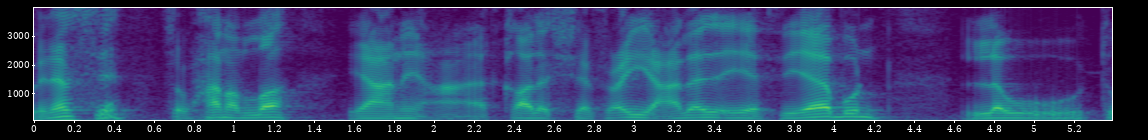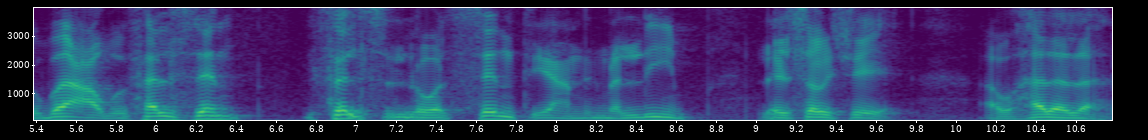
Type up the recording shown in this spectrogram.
بنفسه سبحان الله يعني قال الشافعي علي ثياب لو تباع بفلس الفلس اللي هو السنت يعني المليم لا يساوي شيء أو هللة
